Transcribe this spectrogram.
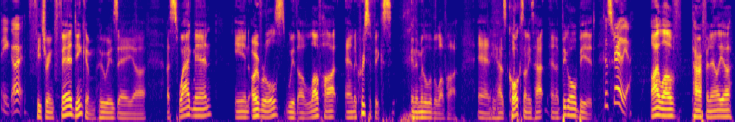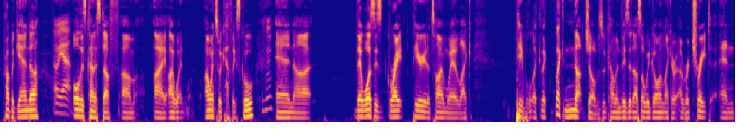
There you go. featuring Fair Dinkum, who is a uh, a swag man in overalls with a love heart and a crucifix in the middle of the love heart, and he has corks on his hat and a big old beard. Australia. I love paraphernalia, propaganda, Oh yeah. all this kind of stuff. Um, I I went I went to a Catholic school, Mm-hmm. and uh, there was this great period of time where like people like like like nut jobs would come and visit us, or we'd go on like a, a retreat, and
